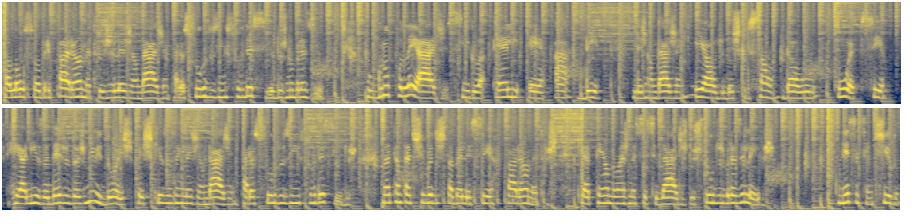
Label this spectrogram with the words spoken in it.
Falou sobre parâmetros de legendagem para surdos e ensurdecidos no Brasil. O grupo LEAD, sigla L-E-A-D, Legendagem e Audiodescrição da UFC, realiza desde 2002 pesquisas em legendagem para surdos e ensurdecidos, na tentativa de estabelecer parâmetros que atendam às necessidades dos surdos brasileiros. Nesse sentido,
